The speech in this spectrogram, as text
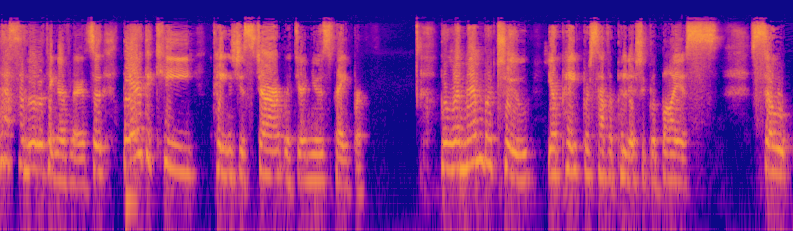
That's another thing I've learned. So they're the key things you start with your newspaper. But remember too, your papers have a political bias. So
